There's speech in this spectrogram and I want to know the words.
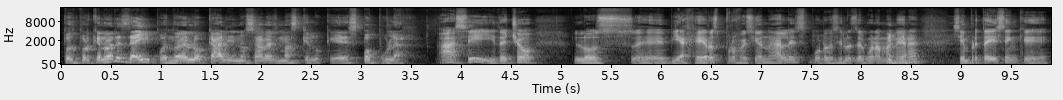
pues porque no eres de ahí, pues no eres local y no sabes más que lo que es popular. Ah, sí, de hecho los eh, viajeros profesionales, por decirlo de alguna manera, siempre te dicen que,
